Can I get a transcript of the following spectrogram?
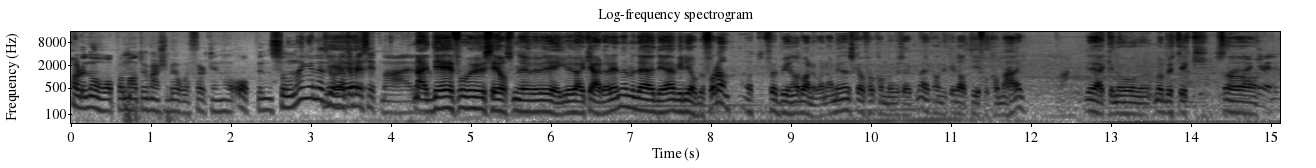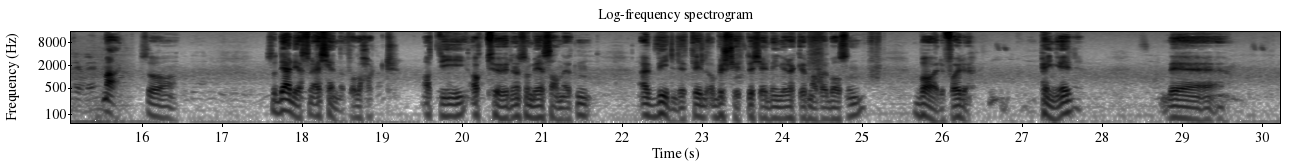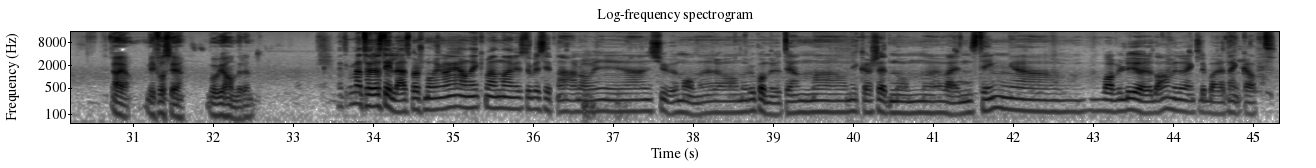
har du noe håp om at du kanskje blir overført til noe åpen soning, eller tror du at du blir sittende her? Nei, det får vi se åssen det regelverket er der inne, men det er jo det jeg vil jobbe for. da. At forbundet av barnebarna mine skal få komme og besøke meg. Jeg kan ikke la de få komme her. Det er ikke noe, noe butikk. Så, Det er ikke veldig trivelig. nei. Så, så det er det som jeg kjenner på det hardt. At de aktørene som vet sannheten, er villige til å beskytte Kjell Inge Røkke Mapperbossen bare for penger. Det Ja ja, vi får se hvor vi havner hen. Jeg vet ikke om jeg tør å stille deg et spørsmål engang, Annik, men eh, hvis du blir sittende her nå i eh, 20 måneder, og når du kommer ut igjen eh, og det ikke har skjedd noen eh, verdens ting, eh, hva vil du gjøre da? Vil du egentlig bare tenke at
